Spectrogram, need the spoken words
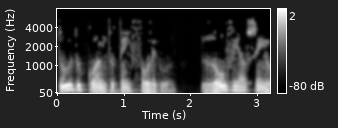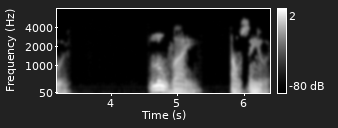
Tudo quanto tem fôlego, louve ao Senhor. Louvai ao Senhor.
